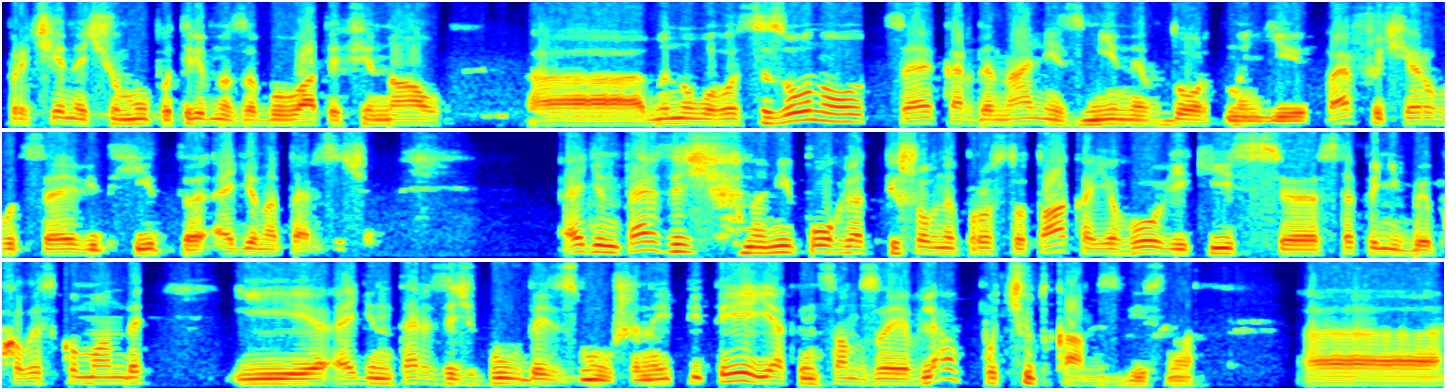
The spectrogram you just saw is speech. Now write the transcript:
причини, чому потрібно забувати фінал минулого сезону, це кардинальні зміни в Дортмунді. В першу чергу це відхід Едіна Терзіча. Едін Терзіч, на мій погляд, пішов не просто так, а його в якійсь е, степені випхали з команди. І Едін Терзіч був десь змушений піти, як він сам заявляв, по чуткам, звісно. Е,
